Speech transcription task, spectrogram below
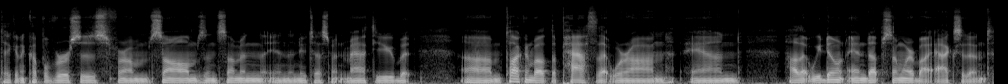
taking a couple verses from Psalms and some in in the New Testament, Matthew, but um, talking about the path that we're on and how that we don't end up somewhere by accident,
